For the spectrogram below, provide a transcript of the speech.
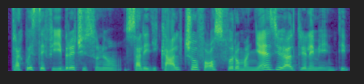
Tra queste fibre ci sono sali di calcio, fosforo, magnesio e altri elementi.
